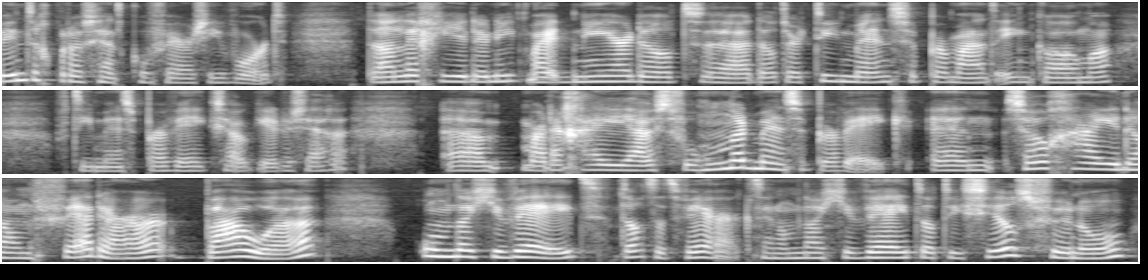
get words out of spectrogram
20% conversie wordt. Dan leg je er niet bij neer dat, uh, dat er 10 mensen per maand inkomen, of 10 mensen per week zou ik eerder zeggen. Um, maar dan ga je juist voor 100 mensen per week. En zo ga je dan verder bouwen omdat je weet dat het werkt en omdat je weet dat die sales funnel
